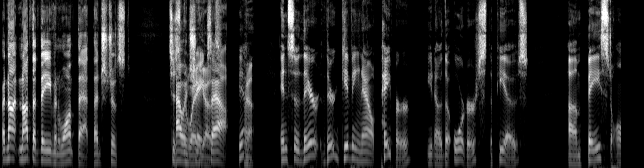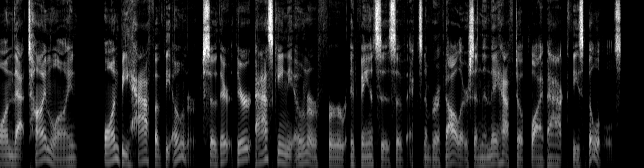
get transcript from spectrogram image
But not not that they even want that. That's just, Just how it way it shakes out. Yeah. Yeah. And so they're they're giving out paper, you know, the orders, the POs, um, based on that timeline on behalf of the owner. So they're they're asking the owner for advances of X number of dollars, and then they have to apply back these billables.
